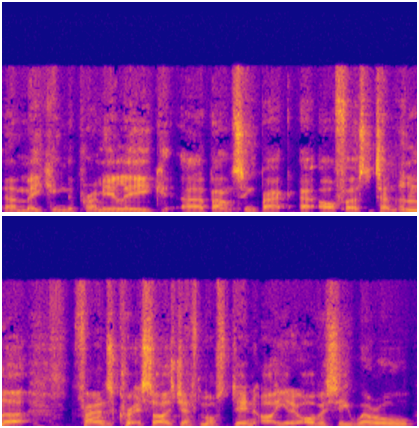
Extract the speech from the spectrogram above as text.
uh, making the Premier League, uh, bouncing back at our first attempt. And look, fans criticise Jeff Mostyn. Oh, you know, obviously we're all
